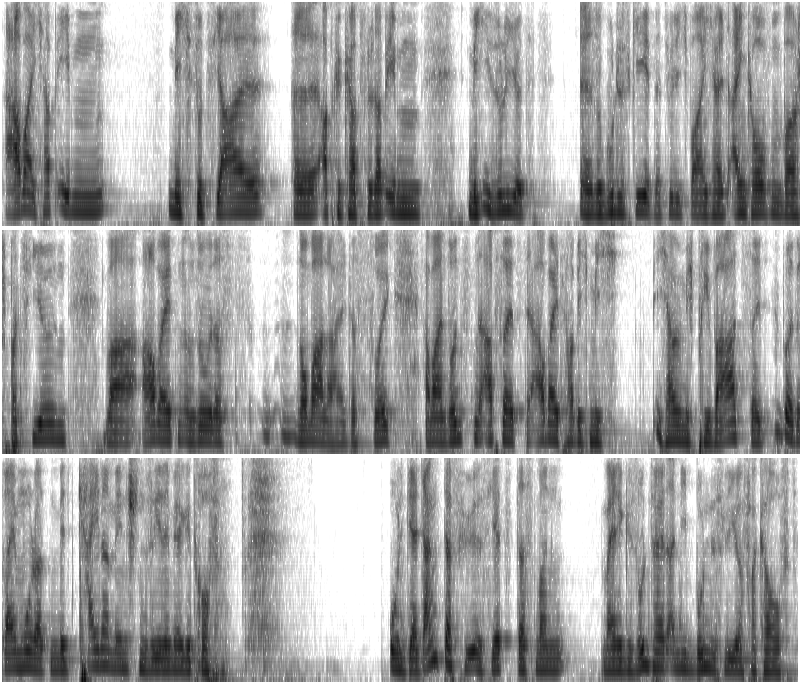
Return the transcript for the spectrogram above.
Aber ich habe eben mich sozial äh, abgekapselt, habe eben mich isoliert, äh, so gut es geht. Natürlich war ich halt einkaufen, war spazieren, war arbeiten und so, das Normale halt, das Zeug. Aber ansonsten abseits der Arbeit habe ich mich, ich habe mich privat seit über drei Monaten mit keiner Menschenseele mehr getroffen. Und der Dank dafür ist jetzt, dass man meine Gesundheit an die Bundesliga verkauft.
